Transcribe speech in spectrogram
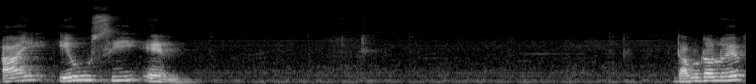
I U C N WWF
